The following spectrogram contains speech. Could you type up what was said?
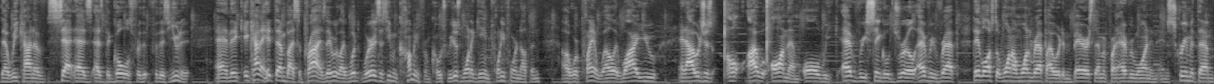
that we kind of set as as the goals for the, for this unit. And they, it kind of hit them by surprise. They were like, "What? Where is this even coming from, Coach? We just won a game, 24 nothing. Uh, we're playing well. Like, why are you?" And I was just all, I was on them all week, every single drill, every rep. They lost a one-on-one rep. I would embarrass them in front of everyone and, and scream at them.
